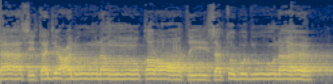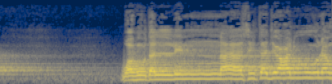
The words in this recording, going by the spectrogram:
الناس تجعلونه قراطي تبدونها وهدى للناس تجعلونه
